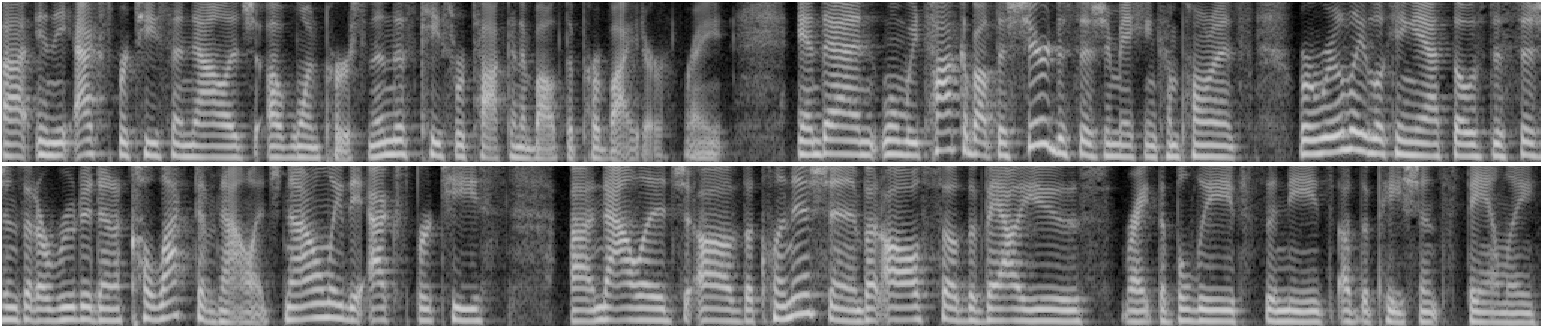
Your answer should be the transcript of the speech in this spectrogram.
uh, in the expertise and knowledge of one person. In this case, we're talking about the provider, right? And then when we talk about the shared decision making components, we're really looking at those decisions that are rooted in a collective knowledge, not only the expertise uh, knowledge of the clinician, but also the values, right? The beliefs, the needs of the patient's family,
